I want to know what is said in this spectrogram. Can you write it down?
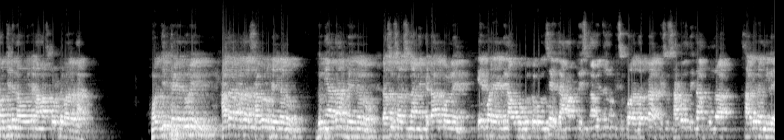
মসজিদে নববীতে নামাজ পড়তে পারে না। মসজিদ থেকে দূরে হাজার হাজার সাগর হয়ে গেল, দুনিয়াদার হয়ে গেল। রাসূল ইন্তেকাল করলেন। এরপরে একদিন বকর বলছে, যে আমার তো ইসলামের জন্য কিছু করা দরকার, কিছু ছাগল দিতাম, তোমরা ছাগলরা মিলে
